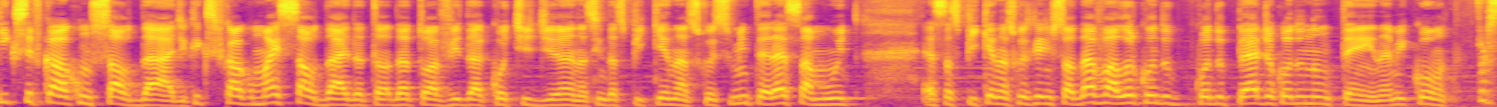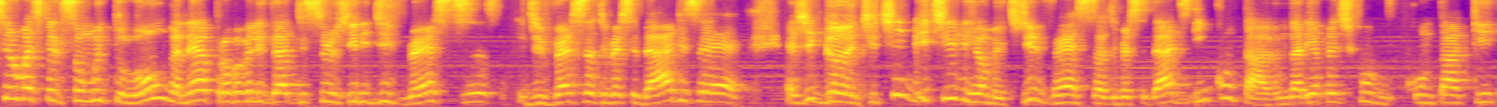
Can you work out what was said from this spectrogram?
que, que você ficava com saudade? O que, que você ficava com mais saudade da tua, da tua vida cotidiana, assim, das pequenas coisas? Isso me interessa muito, essas pequenas coisas que a gente só dá valor quando, quando perde ou quando não tem, né? Me conta. Por ser uma expedição muito longa, né, a probabilidade de surgirem diversas, diversas adversidades é, é gigante. E tive, e tive realmente diversas adversidades incontáveis. Não daria para a gente contar aqui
